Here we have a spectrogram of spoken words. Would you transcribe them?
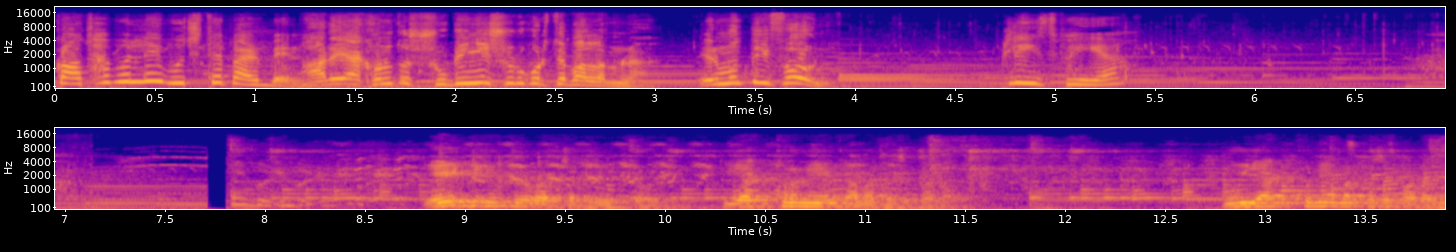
কথা বললেই বুঝতে পারবেন। আরে এখন তো শুটিংই শুরু করতে পারলাম না। এর মধ্যেই ফোন। প্লিজ ভাইয়া। এই ডিরেক্টর বাচ্চা ডিরেক্টর তুই এক্ষুনি নিয়ে আমার কাছে পাঠা। তুই এক্ষুনি আমার কাছে পাঠাবি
